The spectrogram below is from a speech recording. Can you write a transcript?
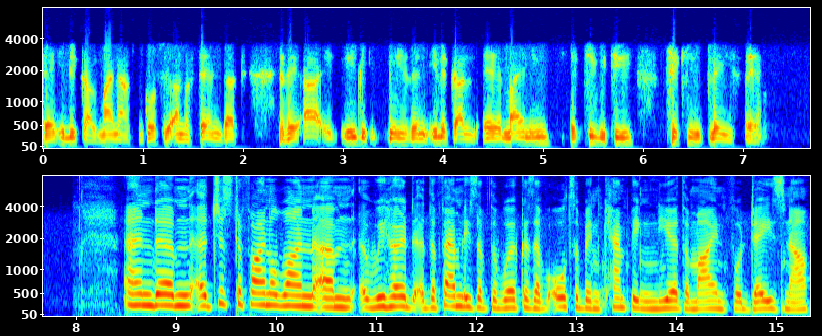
uh, illegal miners because we understand that there are there is an illegal uh, mining activity taking place there. And um, uh, just a final one. Um, we heard the families of the workers have also been camping near the mine for days now.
